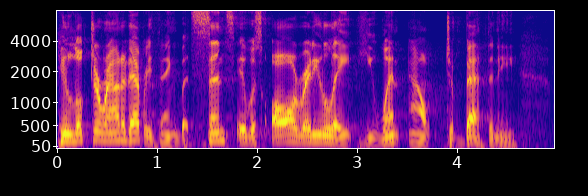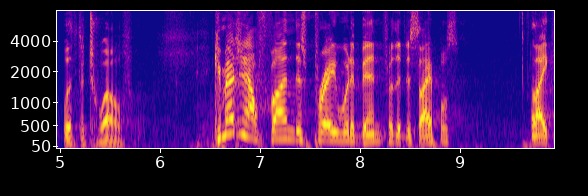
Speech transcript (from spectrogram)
He looked around at everything, but since it was already late, he went out to Bethany with the 12. Can you imagine how fun this parade would have been for the disciples? Like,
